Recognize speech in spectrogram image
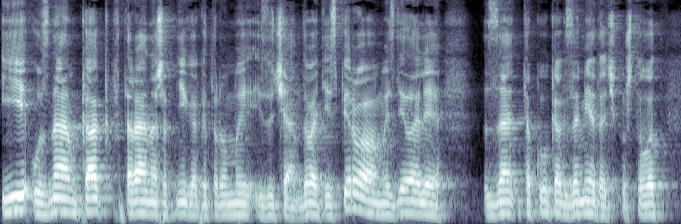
и узнаем, как вторая наша книга, которую мы изучаем. Давайте из первого мы сделали за, такую как заметочку, что вот Э,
